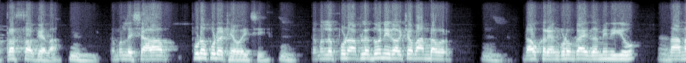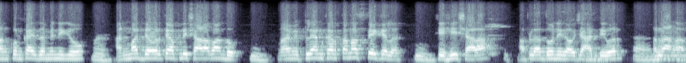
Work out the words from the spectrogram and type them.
प्रस्ताव केला. तर म्हणलं शाळा पुढं कुठं ठेवायची. तर म्हणलं पुढं आपल्या दोन्ही गावच्या बांधावर हम्म. डावखऱ्यांकडून काही जमिनी घेऊ. नानांकडून काही जमिनी घेऊ. आणि मध्यावरती आपली शाळा बांधू. मग आम्ही प्लॅन करतानाच ते केलं. की ही शाळा आपल्या दोन्ही गावच्या हद्दीवर राहणार.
